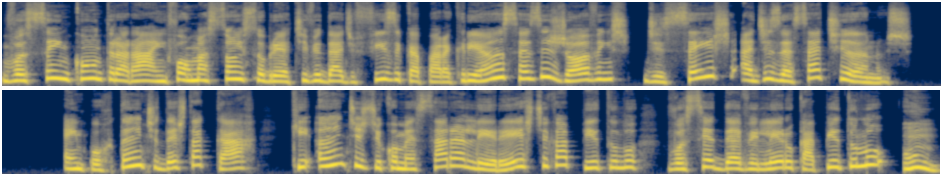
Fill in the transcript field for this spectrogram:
você encontrará informações sobre atividade física para crianças e jovens de 6 a 17 anos. É importante destacar que antes de começar a ler este capítulo, você deve ler o capítulo 1,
